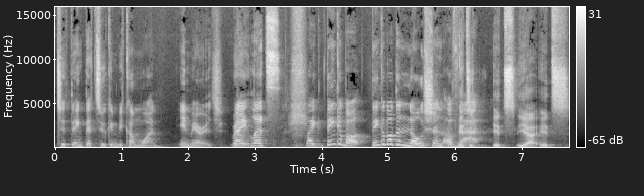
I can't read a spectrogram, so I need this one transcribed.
to think that two can become one in marriage, right? Yeah. Let's like think about think about the notion of It's a, that. it's yeah, it's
